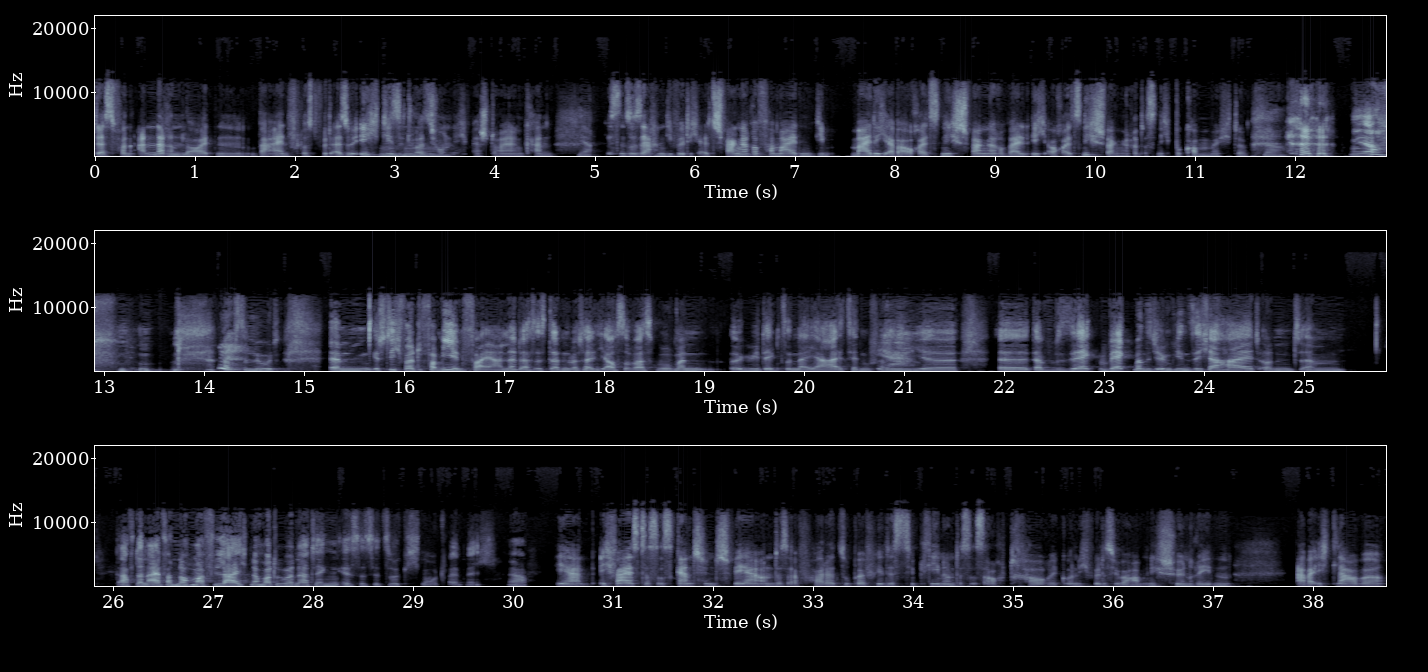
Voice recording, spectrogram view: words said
das von anderen Leuten beeinflusst wird. Also ich die mhm. Situation nicht mehr steuern kann. Ja. Das sind so Sachen, die würde ich als Schwangere vermeiden, die meide ich aber auch als Nicht-Schwangere, weil ich auch als Nicht-Schwangere das nicht bekommen möchte. Ja, ja. absolut. Ähm, Stichwort Familienfeier, ne? das ist dann wahrscheinlich auch sowas, wo man irgendwie denkt, so, naja, ist ja nur Familie, ja. Äh, da wägt man sich irgendwie in Sicherheit und ähm, darf dann einfach nochmal vielleicht nochmal drüber nachdenken, ist es jetzt wirklich notwendig? Ja. Ja, ich weiß, das ist ganz schön schwer und das erfordert super viel Disziplin und das ist auch traurig und ich will das überhaupt nicht schönreden. Aber ich glaube,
